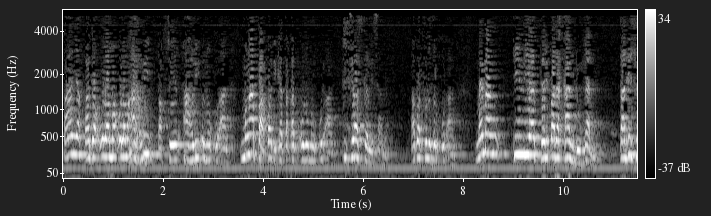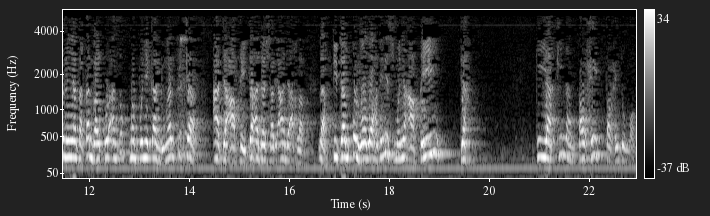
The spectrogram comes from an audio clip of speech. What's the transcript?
tanya pada ulama-ulama ahli tafsir ahli ilmu Quran mengapa kok dikatakan ulumul Quran? Dijelaskan di sana. Apa sulusul Quran? Memang dilihat daripada kandungan. Tadi sudah dinyatakan bahwa Quran itu mempunyai kandungan tiga. Ada aqidah, ada syariah, ada akhlak. Lah, di dalam qul ini semuanya aqidah. Keyakinan, tauhid, tauhidullah.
